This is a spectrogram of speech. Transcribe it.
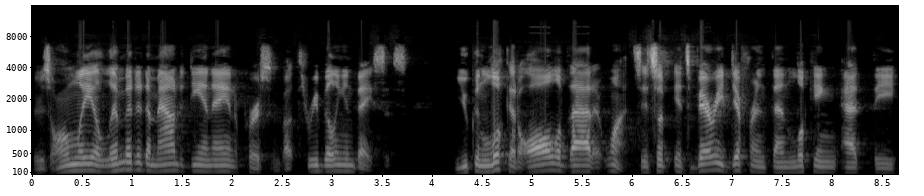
There's only a limited amount of DNA in a person, about 3 billion bases. You can look at all of that at once. It's, a, it's very different than looking at the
